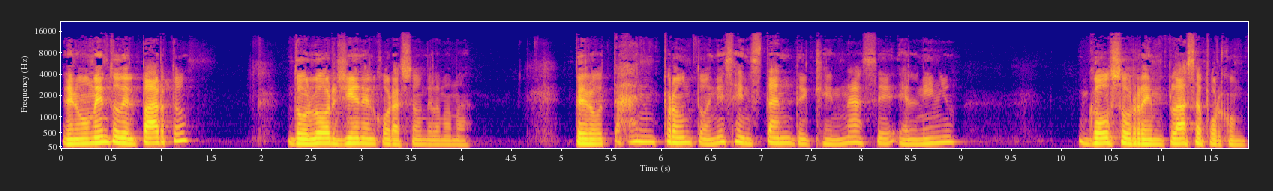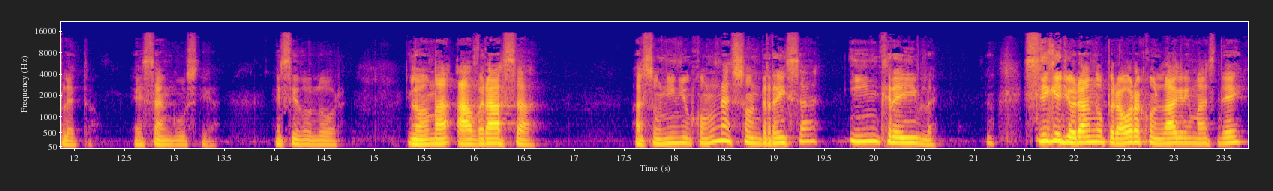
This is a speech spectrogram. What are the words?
En el momento del parto, dolor llena el corazón de la mamá. Pero tan pronto, en ese instante que nace el niño, gozo reemplaza por completo esa angustia, ese dolor. La mamá abraza a su niño con una sonrisa increíble. Sigue llorando, pero ahora con lágrimas de,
